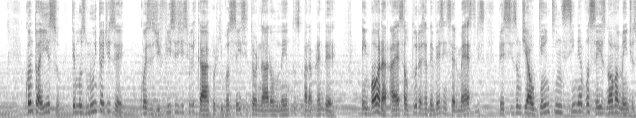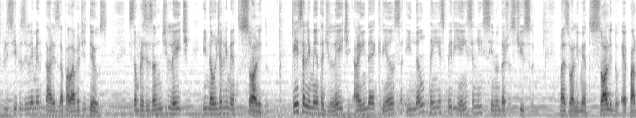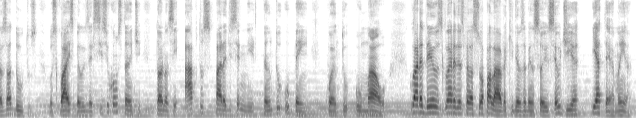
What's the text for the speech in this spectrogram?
Quanto a isso, temos muito a dizer, coisas difíceis de explicar porque vocês se tornaram lentos para aprender. Embora a essa altura já devessem ser mestres, precisam de alguém que ensine a vocês novamente os princípios elementares da palavra de Deus. Estão precisando de leite e não de alimento sólido. Quem se alimenta de leite ainda é criança e não tem experiência no ensino da justiça mas o alimento sólido é para os adultos, os quais, pelo exercício constante, tornam-se aptos para discernir tanto o bem quanto o mal. Glória a Deus, glória a Deus pela Sua palavra, que Deus abençoe o seu dia e até amanhã.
